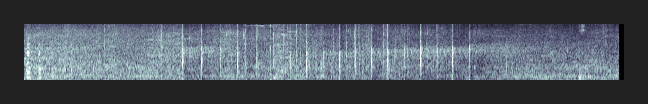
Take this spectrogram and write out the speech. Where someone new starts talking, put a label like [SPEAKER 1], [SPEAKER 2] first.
[SPEAKER 1] Ha ha ha.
